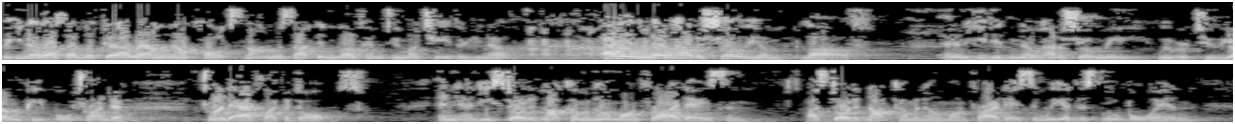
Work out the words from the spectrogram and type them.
But you know, as I looked around in Alcoholics Anonymous, I didn't love him too much either, you know. I didn't know how to show him love. And he didn't know how to show me. We were two young people trying to, trying to act like adults. And, and he started not coming home on Fridays and I started not coming home on Fridays and we had this little boy and,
